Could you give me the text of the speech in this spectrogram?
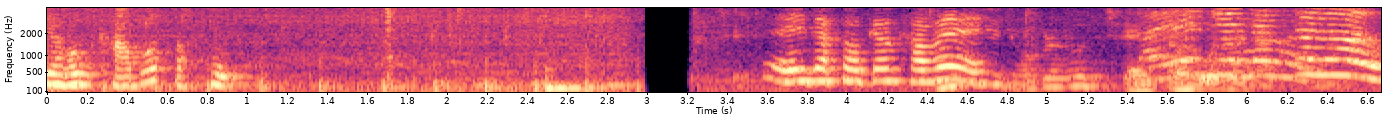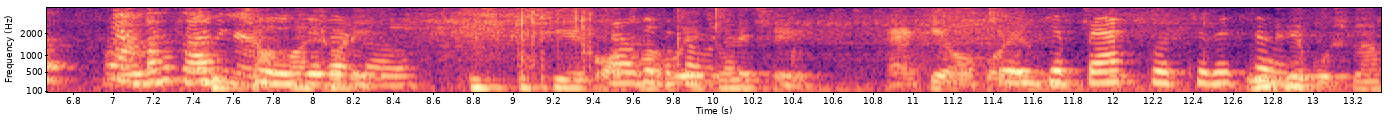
যখন খাব তখন। এই দেখো কেউ খাবে? ঝগড়া হচ্ছে আমরা খাচ্ছি এই যে একে অপরের প্যাক করছে দেখছ? উঠে বসলাম।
